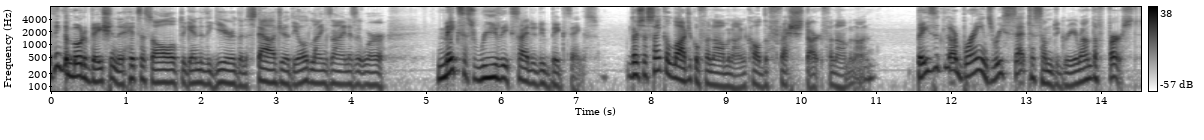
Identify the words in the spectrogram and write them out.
I think the motivation that hits us all to the end of the year, the nostalgia, the auld lang syne, as it were, makes us really excited to do big things. There's a psychological phenomenon called the fresh start phenomenon. Basically, our brains reset to some degree around the first.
